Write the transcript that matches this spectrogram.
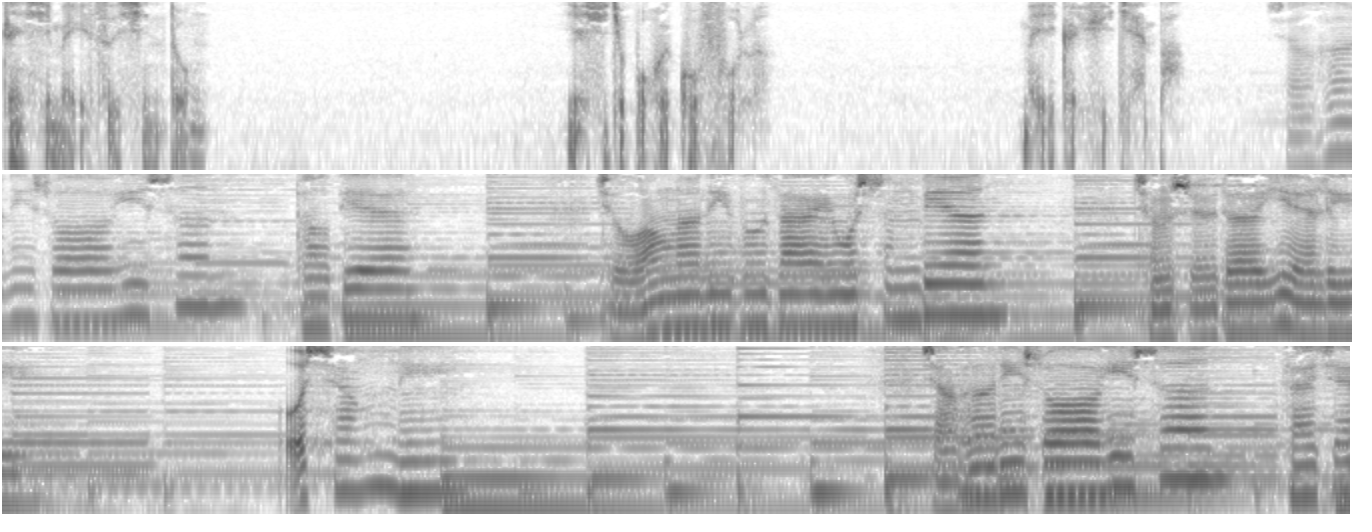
珍惜每一次心动。也许就不会辜负了每一个遇见吧。想和你说一声道别，却忘了你不在我身边。城市的夜里，我想你。想和你说一声再见，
